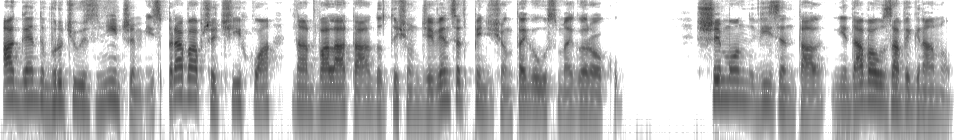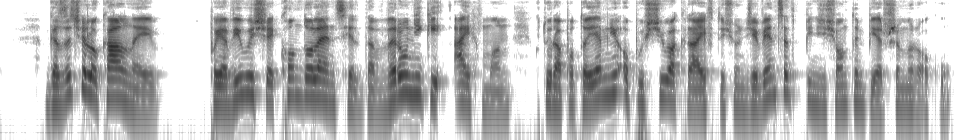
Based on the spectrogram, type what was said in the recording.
Agent wrócił z niczym i sprawa przecichła na dwa lata do 1958 roku. Szymon Wiesenthal nie dawał za wygraną. W gazecie lokalnej pojawiły się kondolencje dla Weroniki Eichmann, która potajemnie opuściła kraj w 1951 roku.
